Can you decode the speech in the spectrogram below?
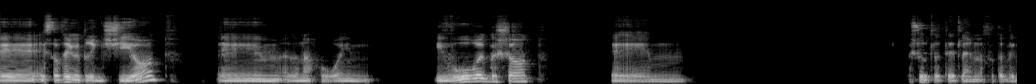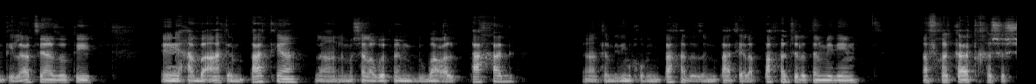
אה, אסטרטגיות רגשיות, אה, אז אנחנו רואים עברור רגשות, אה, פשוט לתת להם לעשות את הוונטילציה הזאת, הבעת אמפתיה, למשל הרבה פעמים מדובר על פחד, התלמידים חווים פחד, אז אמפתיה לפחד של התלמידים, הפחתת חששות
